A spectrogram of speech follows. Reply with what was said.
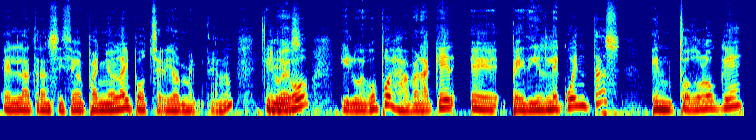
en la transición española y posteriormente. ¿no? Y, luego, y luego pues habrá que eh, pedirle cuentas en todo lo que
